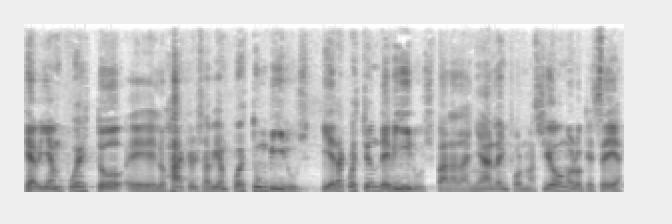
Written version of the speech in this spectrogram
que habían puesto, eh, los hackers habían puesto un virus y era cuestión de virus para dañar la información o lo que sea.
